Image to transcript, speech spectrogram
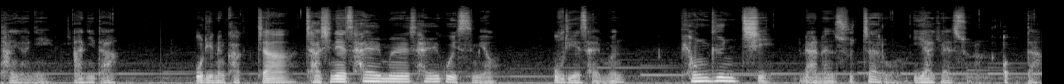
당연히 아니다. 우리는 각자 자신의 삶을 살고 있으며 우리의 삶은 평균치라는 숫자로 이야기할 수는 없다.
